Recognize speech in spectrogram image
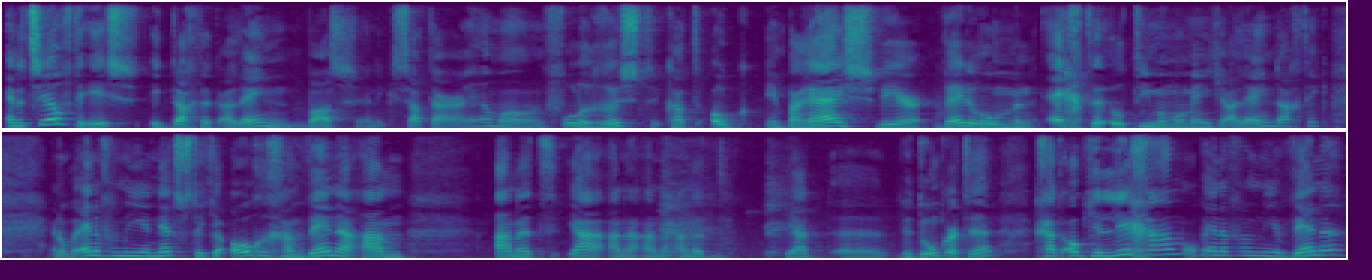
En hetzelfde is, ik dacht dat ik alleen was en ik zat daar helemaal in volle rust. Ik had ook in Parijs weer wederom een echte ultieme momentje alleen, dacht ik. En op een of andere manier, net als dat je ogen gaan wennen aan, aan, het, ja, aan, aan, aan het, ja, uh, de donkerte, gaat ook je lichaam op een of andere manier wennen.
